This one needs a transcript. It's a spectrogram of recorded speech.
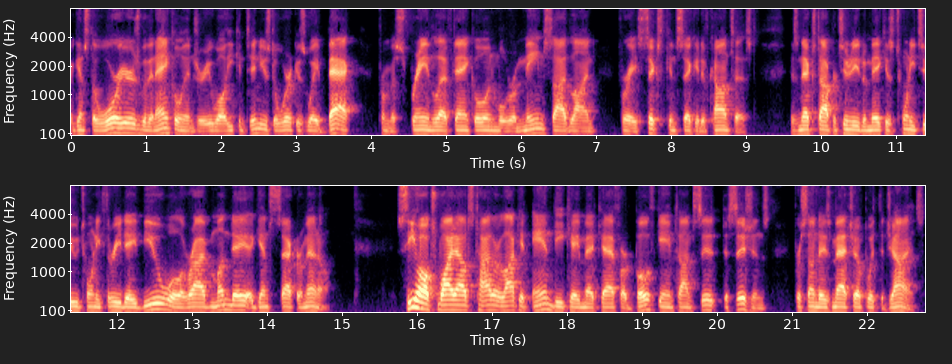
against the Warriors with an ankle injury while he continues to work his way back from a sprained left ankle and will remain sidelined for a sixth consecutive contest. His next opportunity to make his 22 23 debut will arrive Monday against Sacramento. Seahawks wideouts Tyler Lockett and DK Metcalf are both game time decisions for Sunday's matchup with the Giants.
